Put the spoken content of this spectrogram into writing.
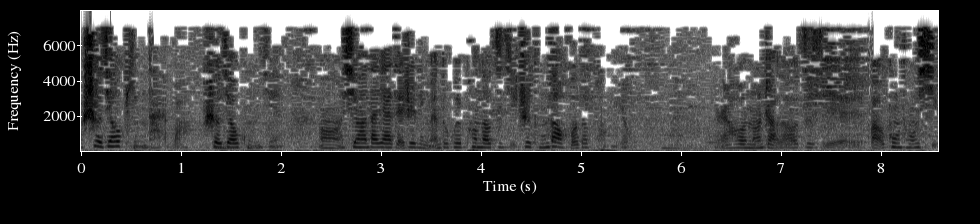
社交平台吧，社交空间。嗯，希望大家在这里面都会碰到自己志同道合的朋友，然后能找到自己呃共同喜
